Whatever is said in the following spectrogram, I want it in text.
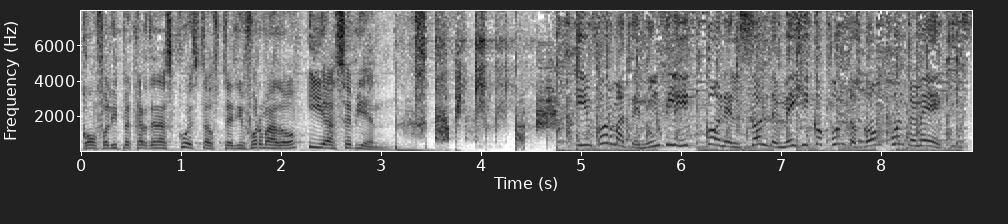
Con Felipe Cárdenas Q está usted informado y hace bien. Infórmate en un clic con elsoldemexico.com.mx.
